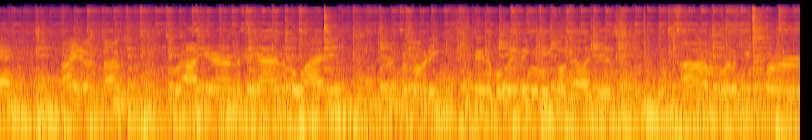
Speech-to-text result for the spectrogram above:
Okay. How you doing, folks? We're out here on the Big Island of Hawaii. We're promoting sustainable living in eco villages. Um, we're looking for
